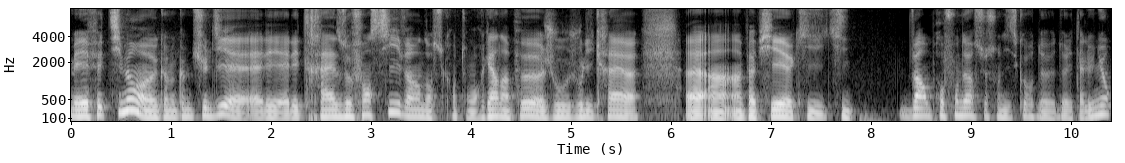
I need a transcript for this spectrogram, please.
Mais effectivement, comme, tu le dis, elle est, très offensive. Hein, quand on regarde un peu, je vous, vous un, un, papier qui, qui va en profondeur sur son discours de, l'état de l'Union,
